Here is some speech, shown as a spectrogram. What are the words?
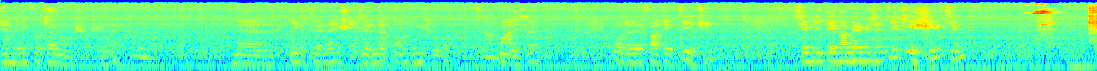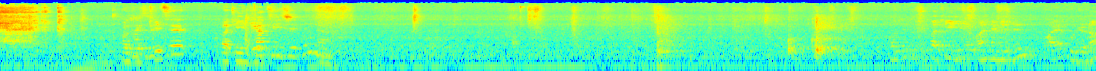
kendini kurtaramamış o şeyler. Ee, yediklerinden, içtiklerinden falan uymuş olup maalesef orada vefat ettiği için sevgili Peygamberimizin ilk eşi kim? Hazreti Hatice. Hatice değil mi? Hazreti Hatice annemizin ayak ucuna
